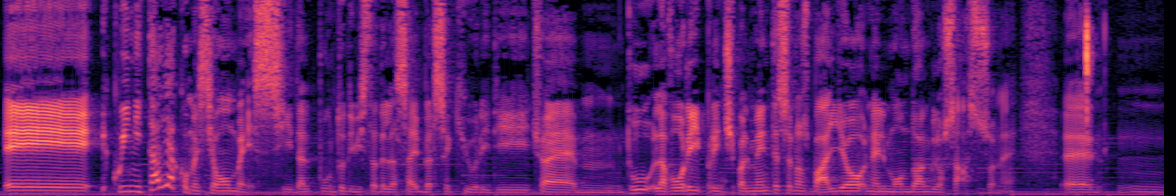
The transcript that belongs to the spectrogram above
E qui in Italia come siamo messi dal punto di vista della cyber security? Cioè, mh, tu lavori principalmente, se non sbaglio, nel mondo anglosassone. Eh, mh,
